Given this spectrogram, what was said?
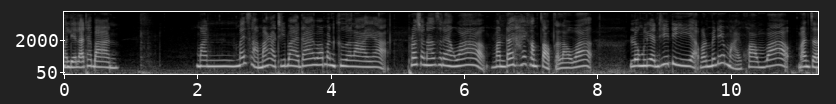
มาเรียนรัฐบาล มันไม่สามารถอธิบายได้ว่ามันคืออะไรอะ่ะ เพราะฉะนั้นแสดงว่ามันได้ให้คำตอบกับเราว่าโรงเรียนที่ดีอะมันไม่ได้หมายความว่ามันจะ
